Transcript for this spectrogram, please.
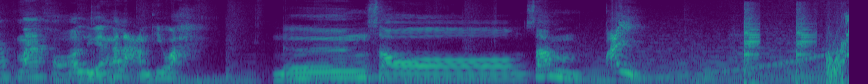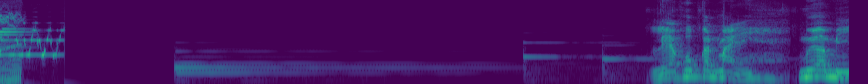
ลับมาขอเหลืองอลามทีวะหนึ่งสองซ้ำไป แล้วพบกันใหม่ เมื่อมี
